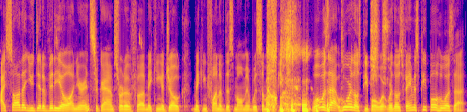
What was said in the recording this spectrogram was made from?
I saw that you did a video on your Instagram, sort of uh, making a joke, making fun of this moment with some other people. what was that? Who are those people? Were, were those famous people? Who was that?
